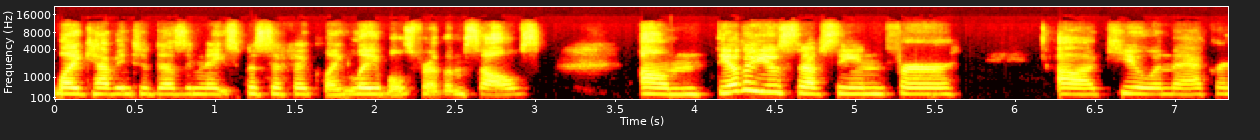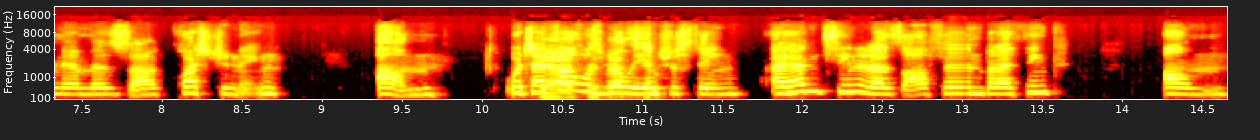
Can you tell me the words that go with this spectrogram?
like having to designate specific like labels for themselves. Um, the other use that I've seen for uh, Q in the acronym is uh, questioning, um, which I yeah, thought was really interesting. I hadn't seen it as often, but I think um,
